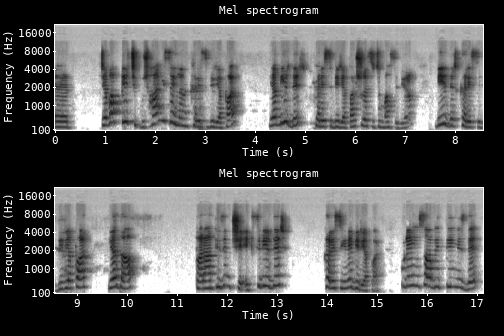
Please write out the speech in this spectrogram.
e, cevap 1 çıkmış. Hangi sayıların karesi 1 yapar? Ya 1'dir karesi 1 yapar. Şurası için bahsediyorum. 1'dir karesi 1 yapar. Ya da parantezin içi eksi birdir. Karesi yine bir yapar. Burayı hesap ettiğimizde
